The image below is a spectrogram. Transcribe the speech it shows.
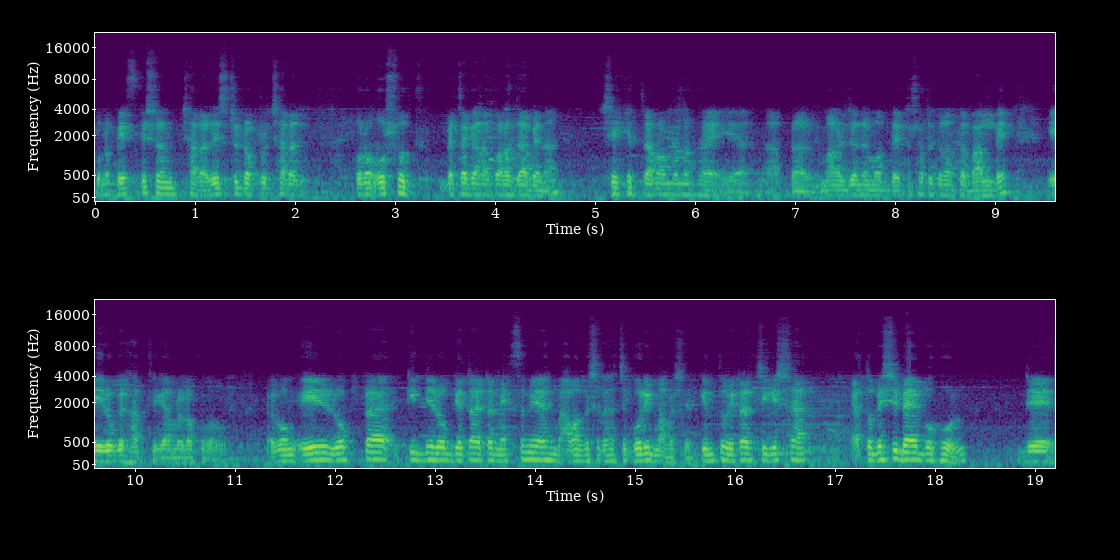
কোনো প্রেসক্রিপশন ছাড়া রেজিস্টার্ড ডক্টর ছাড়া কোনো ওষুধ বেচাকেনা করা যাবে না সেক্ষেত্রে আমার মনে হয় আপনার মানুষজনের মধ্যে একটা সচেতনতা বাড়লে এই রোগের হাত থেকে আমরা রক্ষা পাবো। এবং এই রোগটা, কিডনি রোগ যেটা, এটা ম্যাক্সিমাম আমাদের সাথে হচ্ছে গরিব মানুষের। কিন্তু এটার চিকিৎসা এত বেশি ব্যয়বহুল যে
